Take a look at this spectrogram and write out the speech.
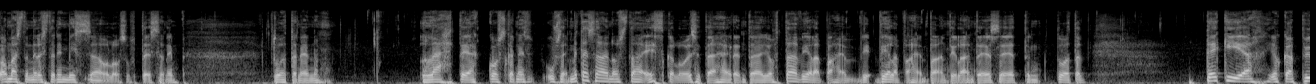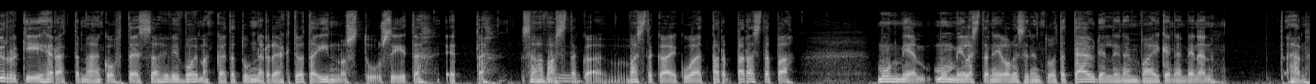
omasta mielestäni missään olosuhteissa niin tuota, niin, lähteä, koska ne useimmiten se ainoastaan eskaloi sitä häirintää ja johtaa vielä, pahem, vielä pahempaan tilanteeseen, että tuota, tekijä, joka pyrkii herättämään kohteessa hyvin voimakkaita tunnereaktioita, innostuu siitä, että saa vastaka- mm. vastakaikua. Että par- paras tapa mun, mie- mun mielestäni olisi niin tuota täydellinen vaikeneminen tähän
